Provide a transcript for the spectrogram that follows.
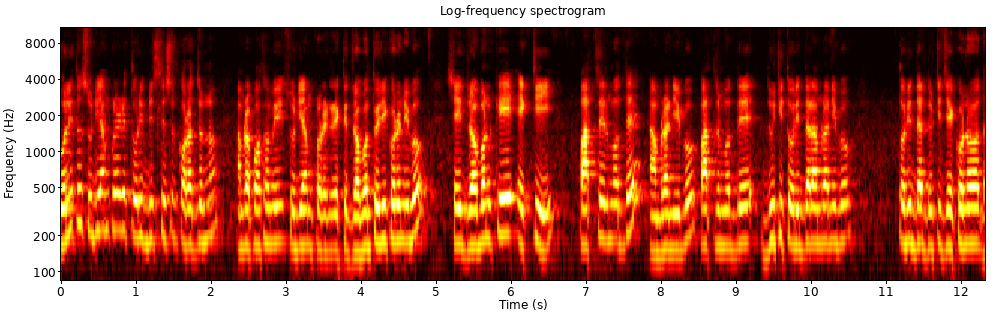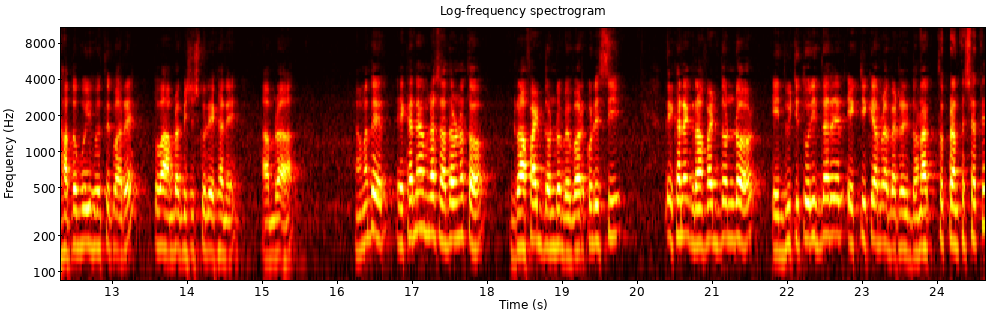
গলিত সোডিয়াম ক্লোরাইডের তড়িৎ বিশ্লেষণ করার জন্য আমরা প্রথমেই সোডিয়াম ক্লোরাইডের একটি দ্রবণ তৈরি করে নিব। সেই দ্রবণকে একটি পাত্রের মধ্যে আমরা নিব। পাত্রের মধ্যে দুইটি তড়িৎদ্বার আমরা নিব। তড়িৎদ্বার দুটি যে কোনো ধাতবই হতে পারে, তবে আমরা বিশেষ করে এখানে আমরা আমাদের এখানে আমরা সাধারণত গ্রাফাইট দণ্ড ব্যবহার করেছি। তো এখানে গ্রাফাইট দণ্ড, এই দুইটি তড়িৎদ্বারের একটিকে আমরা ব্যাটারি ধনাত্মক প্রান্তের সাথে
